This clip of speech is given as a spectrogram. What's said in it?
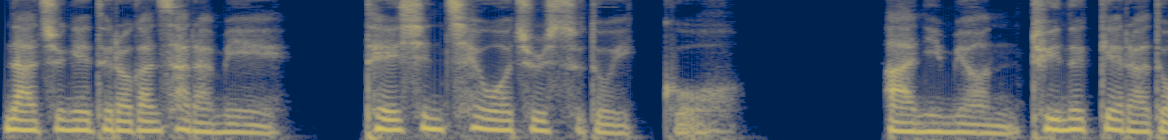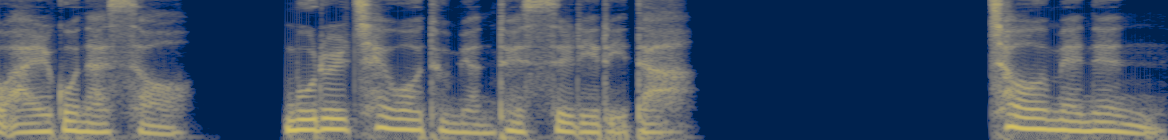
나중에 들어간 사람이 대신 채워줄 수도 있고, 아니면 뒤늦게라도 알고 나서 물을 채워두면 됐을 일이다. 처음에는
